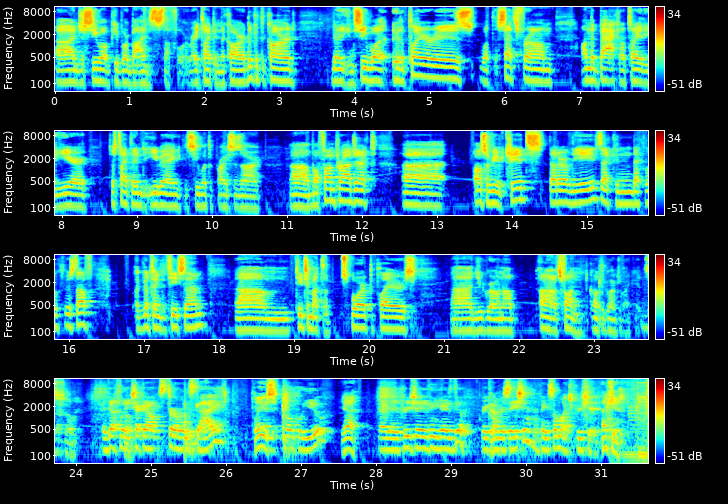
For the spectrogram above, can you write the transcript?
uh, and just see what people are buying stuff for. Right, type in the card, look at the card. You know, you can see what who the player is, what the set's from. On the back, it'll tell you the year. Just type that into eBay, and you can see what the prices are. Uh, but fun project. Uh, also, if you have kids that are of the age that can that can look through stuff, a good thing to teach them. Um, teach them about the sport, the players. Uh, you growing up. Oh no, it's fun going through cards with my kids. So And definitely check out Sterling Sky, please, Local U. yeah. And I appreciate everything you guys do. Great conversation. Thanks so much. Appreciate it. Thank you.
